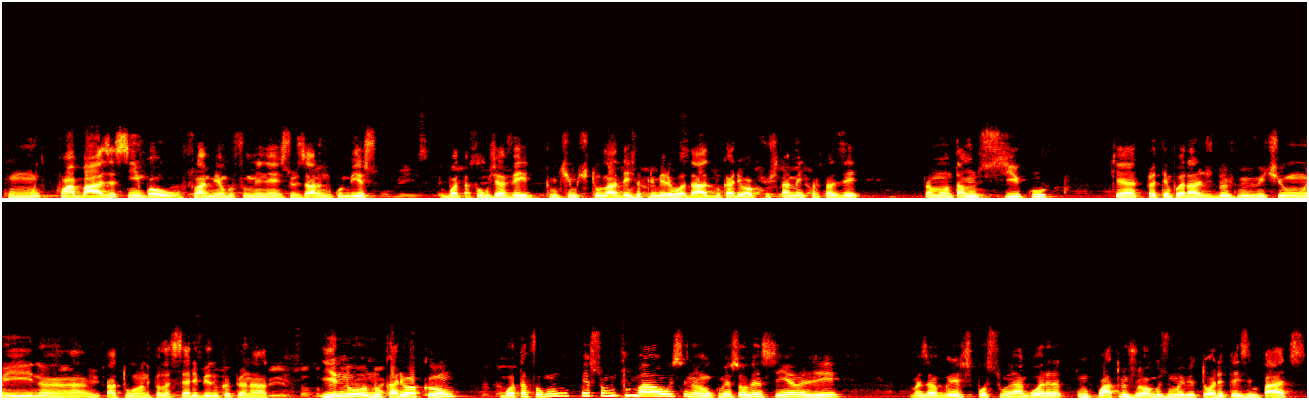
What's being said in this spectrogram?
com, com a base assim, igual o Flamengo e o Fluminense usaram no começo. O Botafogo já veio com o time titular desde a primeira rodada do Carioca, justamente para fazer para montar um ciclo que é para a temporada de 2021 aí na, atuando pela Série B do campeonato. E no, no Cariocão, o Botafogo não começou muito mal assim não, começou vencendo ali, mas eles possuem agora em quatro jogos uma vitória e três empates.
